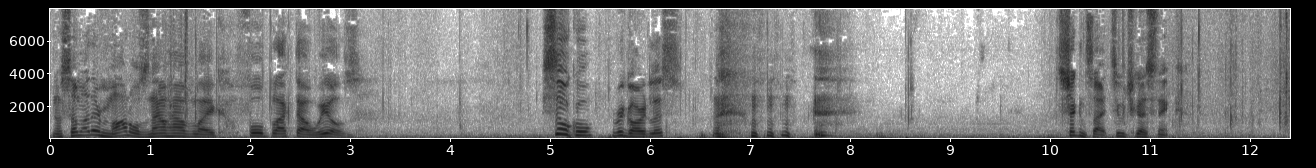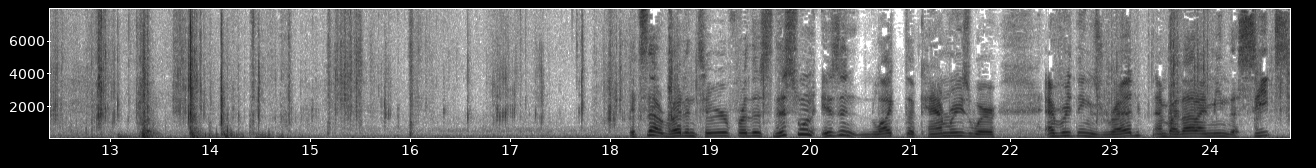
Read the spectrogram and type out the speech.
you know some other models now have like full blacked out wheels. Still cool regardless. Let's check inside see what you guys think. It's that red interior for this. This one isn't like the camrys where everything's red and by that i mean the seats.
